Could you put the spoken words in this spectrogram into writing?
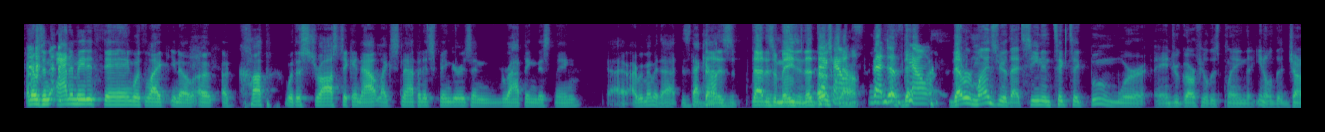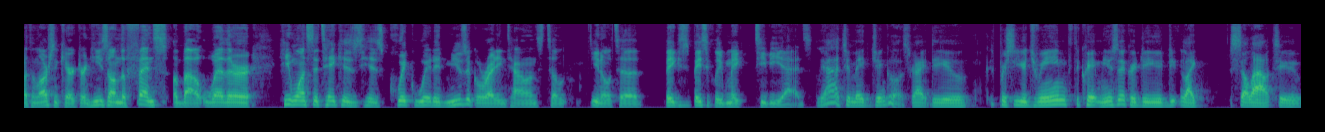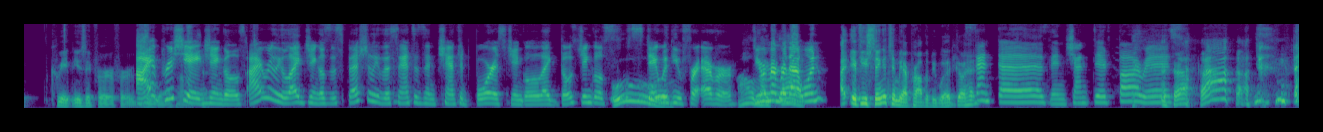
it was an animated thing with like, you know, a, a cup with a straw sticking out, like snapping its fingers and wrapping this thing. I, I remember that. Does that count? That is that is amazing. That, That does counts. count. That does That- count. That reminds me of that scene in Tick Tick Boom where Andrew Garfield is playing the, you know, the Jonathan Larson character, and he's on the fence about whether he wants to take his his quick-witted musical writing talents to, you know, to basically make TV ads. Yeah, to make jingles, right? Do you pursue your dream to create music, or do you do like sell out to create music for for? I oh, jingles? appreciate jingles. I really like jingles, especially the Santa's Enchanted Forest jingle. Like those jingles stay with you forever. Oh Do you my remember that one? I, if you sing it to me, I probably would. Go ahead. Santa's Enchanted Forest.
